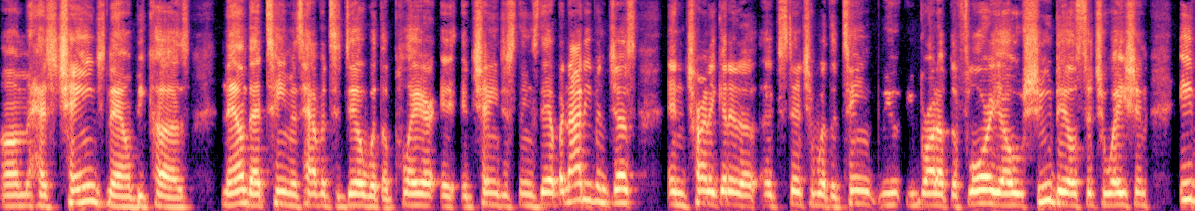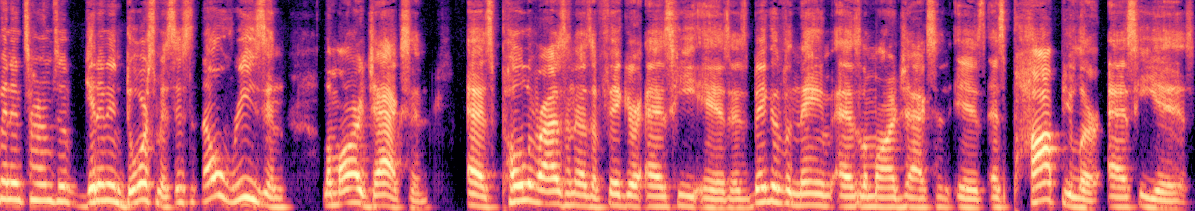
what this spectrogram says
um, has changed now because now that team is having to deal with a player. It, it changes things there, but not even just in trying to get an uh, extension with the team. You, you brought up the Florio shoe deal situation, even in terms of getting endorsements. There's no reason Lamar Jackson, as polarizing as a figure as he is, as big of a name as Lamar Jackson is, as popular as he is,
